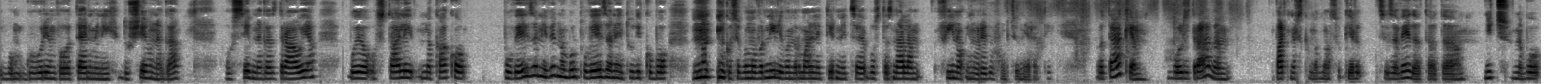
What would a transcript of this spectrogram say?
bom, govorim v terminih duševnega, osebnega zdravja, bojo ostali nekako povezani, vedno bolj povezani, in tudi ko, bo, ko se bomo vrnili v normalne tirnice, boste znali fino in v redu funkcionirati. V takem, bolj zdravem partnerskem odnosu, kjer se zavedate, da nič ne bo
